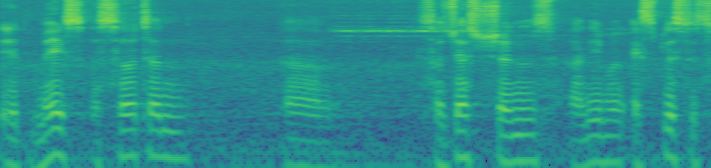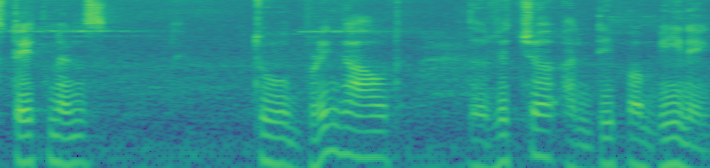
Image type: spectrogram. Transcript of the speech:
it makes a certain uh, suggestions and even explicit statements to bring out the richer and deeper meaning,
